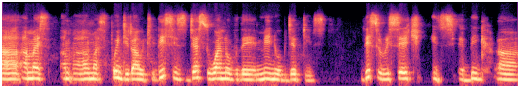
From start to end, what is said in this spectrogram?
Uh, I, must, I must point it out, this is just one of the main objectives. This research is a big uh,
